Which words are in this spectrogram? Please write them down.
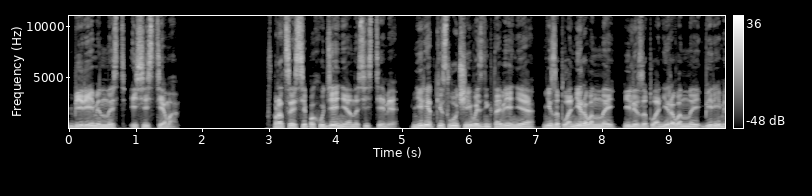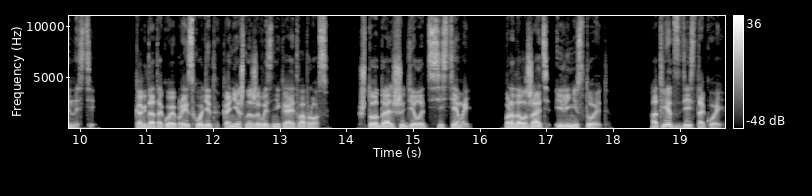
Беременность и система. В процессе похудения на системе нередки случаи возникновения незапланированной или запланированной беременности. Когда такое происходит, конечно же, возникает вопрос, что дальше делать с системой? Продолжать или не стоит? Ответ здесь такой.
